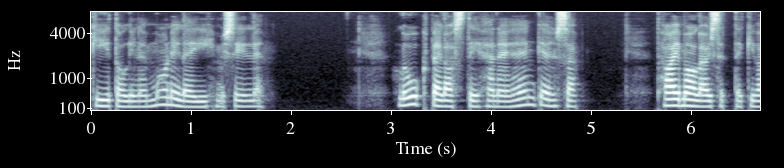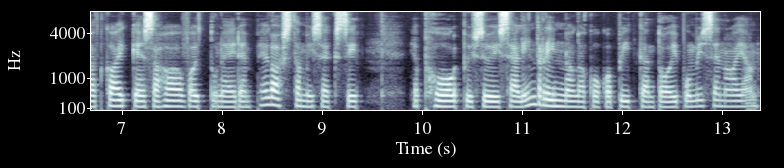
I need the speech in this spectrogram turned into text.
kiitollinen monille ihmisille. Luke pelasti hänen henkensä, taimaalaiset tekivät kaikkensa haavoittuneiden pelastamiseksi ja Paul pysyi Sälin rinnalla koko pitkän toipumisen ajan.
